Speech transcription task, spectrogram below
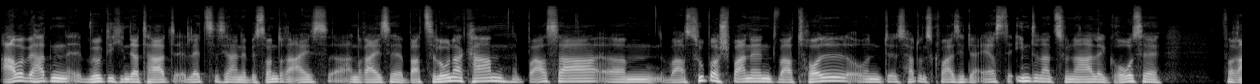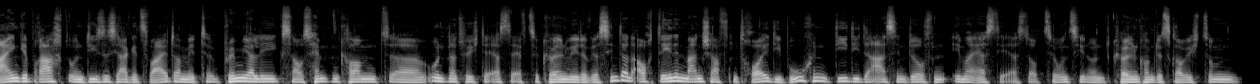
Aber wir hatten wirklich in der Tat letztes Jahr eine besondere Anreise. Barcelona kam, Barça ähm, war super spannend, war toll und es hat uns quasi der erste internationale große Verein gebracht und dieses Jahr geht es weiter mit Premier League, Southampton kommt äh, und natürlich der erste FC Köln wieder. Wir sind dann auch denen Mannschaften treu, die buchen, die, die da sind, dürfen immer erst die erste Option ziehen und Köln kommt jetzt, glaube ich, zum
